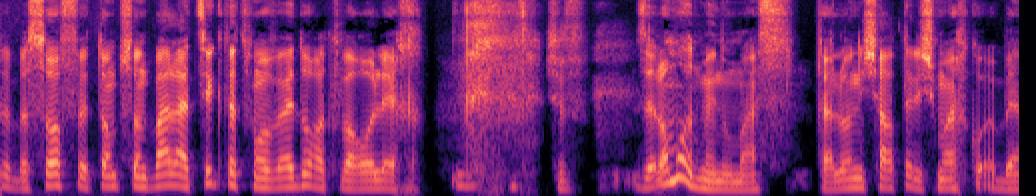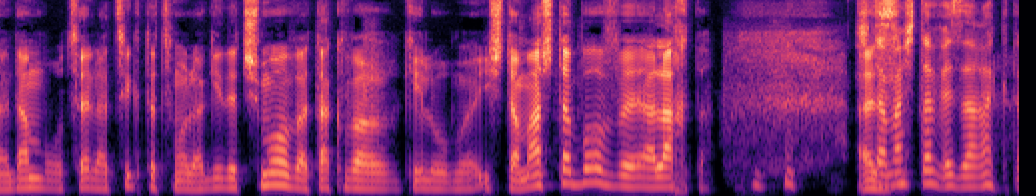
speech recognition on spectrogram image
ובסוף אה, תומפסון בא להציג את עצמו ואדוארד כבר הולך. עכשיו, זה לא מאוד מנומס אתה לא נשארת לשמוע איך בן אדם רוצה להציג את עצמו להגיד את שמו ואתה כבר כאילו השתמשת בו והלכת. אז- השתמשת וזרקת.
